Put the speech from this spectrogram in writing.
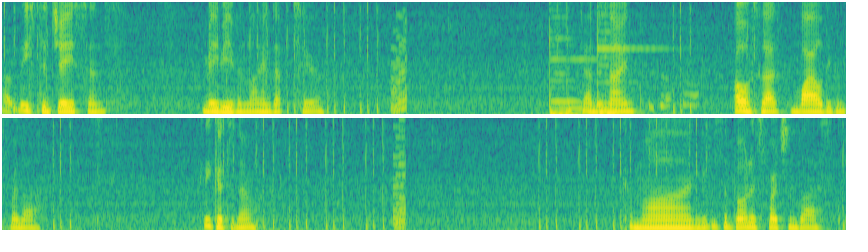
at least adjacent. Maybe even lined up too. Down to nine. Oh, so that's wild even for the... Okay, good to know. Come on, give us a bonus fortune blast.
